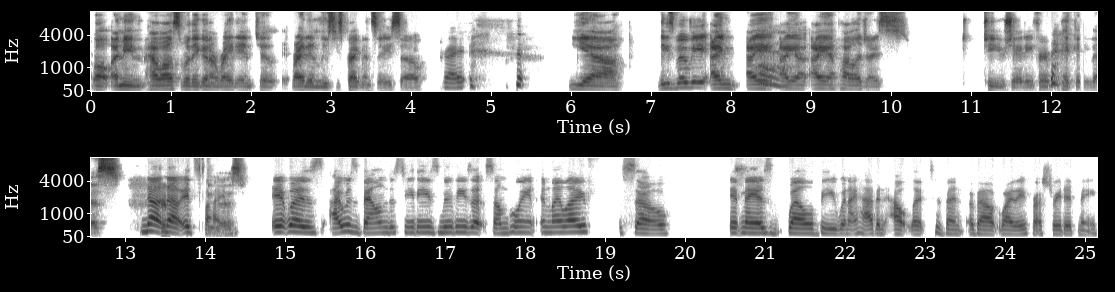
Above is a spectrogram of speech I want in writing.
well, I mean, how else were they going to write into write in Lucy's pregnancy? So right yeah, these movie. I'm I I uh, I apologize to you, Shady, for picking this. no no it's fine this. it was i was bound to see these movies at some point in my life so it may as well be when i have an outlet to vent about why they frustrated me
